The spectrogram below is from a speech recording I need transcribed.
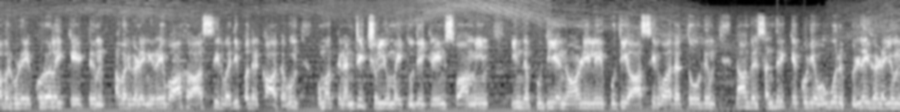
அவர்களுடைய குரலை கேட்டு அவர்களை நிறைவாக ஆசீர்வதிப்பதற்காக ஆசீர்வதிப்பதற்காகவும் உமக்கு நன்றி சொல்லி உமை துதிக்கிறேன் சுவாமி. இந்த புதிய நாளிலே புதிய ஆசீர்வாதத்தோடு நாங்கள் சந்திரிக்கக்கூடிய ஒவ்வொரு பிள்ளைகளையும்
